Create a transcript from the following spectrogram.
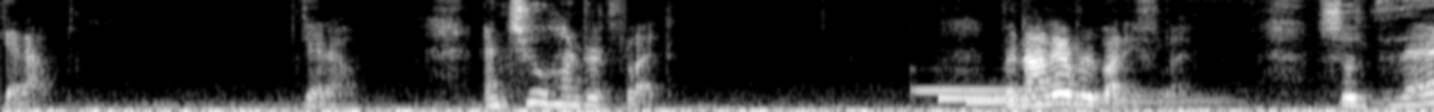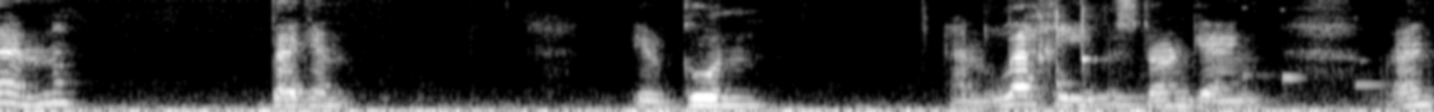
get out. Get out. And 200 fled. But not everybody fled. So then Begin, Irgun, and Lehi, the Stern gang, right?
